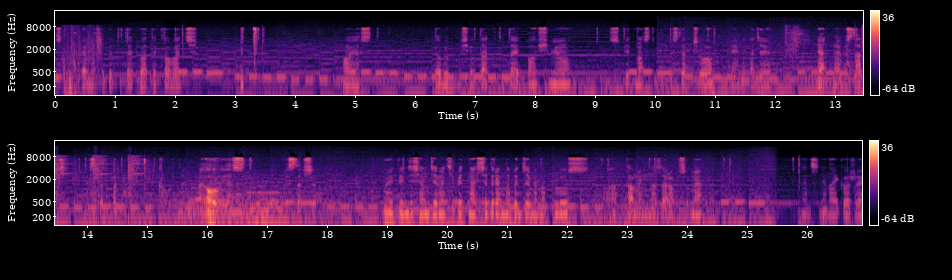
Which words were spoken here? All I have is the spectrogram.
Spróbujemy sobie tutaj poatakować. O, jest. To bym musiał tak, tutaj 8 z 15 by wystarczyło. Miejmy nadzieję. Nie, nie wystarczy. Niestety. O, jest. Wystarczy. No i 59 i 15 drewno będziemy na plus, a kamień na 0 w sumie. Więc nie najgorzej.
